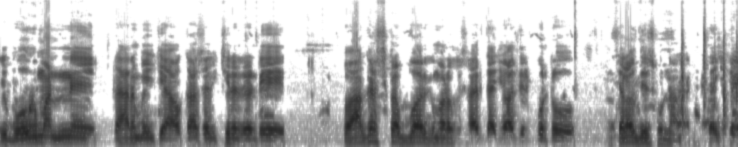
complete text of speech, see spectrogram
ఈ భోగి మంటని ప్రారంభించే అవకాశం ఇచ్చినటువంటి వాకర్స్ క్లబ్ వారికి మరొకసారి ధన్యవాదాలు తెలుపుకుంటూ సెలవు తీసుకున్నాను థ్యాంక్ యూ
